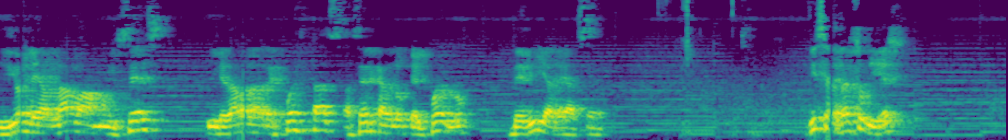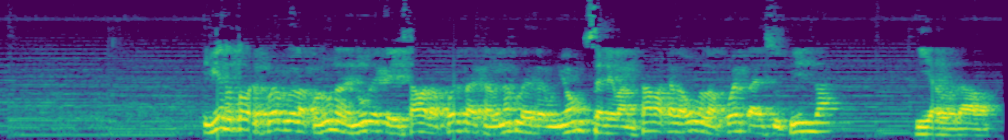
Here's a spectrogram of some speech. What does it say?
y Dios le hablaba a Moisés y le daba las respuestas acerca de lo que el pueblo debía de hacer. Dice el verso 10, y viendo todo el pueblo la columna de nube que estaba a la puerta del tabernáculo de reunión, se levantaba cada uno a la puerta de su tienda y adoraba.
